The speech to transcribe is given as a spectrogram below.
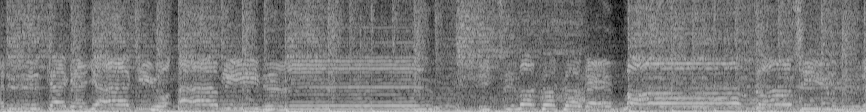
る輝きを浴びる。いつもここでもっと自由な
